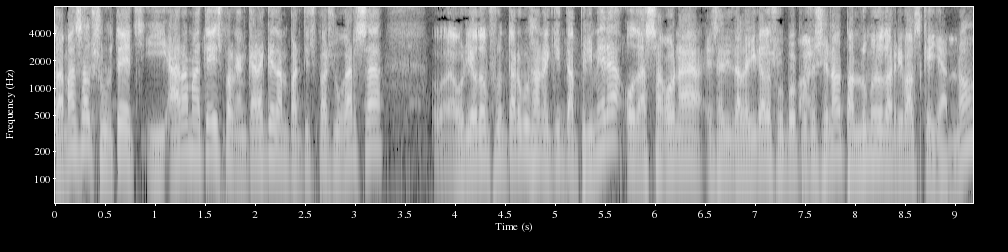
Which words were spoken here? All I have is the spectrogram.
Demà és el sorteig i ara mateix, perquè encara queden partits per jugar-se, eh, hauríeu d'enfrontar-vos a un equip de primera o de segona, és a dir, de la Lliga de Futbol Professional pel número de rivals que hi ha, no?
